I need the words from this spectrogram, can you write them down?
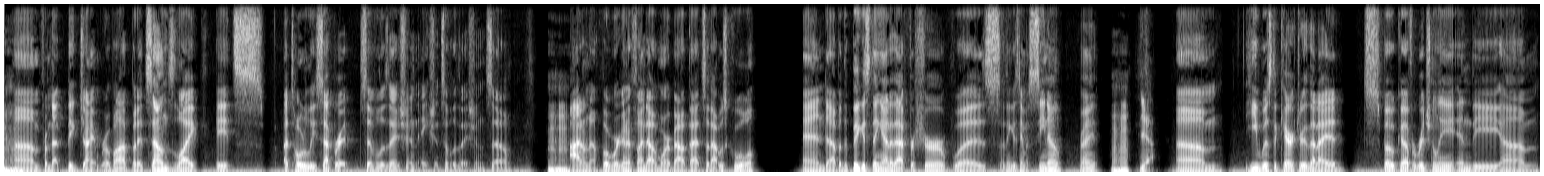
Mhm. um, from that big giant robot, but it sounds like it's a totally separate civilization, ancient civilization. So Mhm. I don't know, but we're gonna find out more about that. So that was cool. And uh, but the biggest thing out of that for sure was I think his name was Cyno, right? Mhm. Yeah. Um, he was the character that I had spoke of originally in the um,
